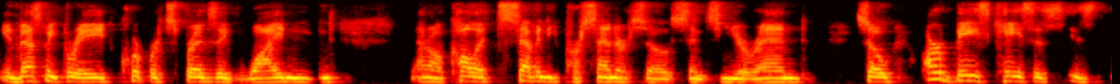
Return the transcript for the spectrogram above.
investment grade corporate spreads, they've widened, I don't know, call it 70% or so since year end. So our base case is, is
